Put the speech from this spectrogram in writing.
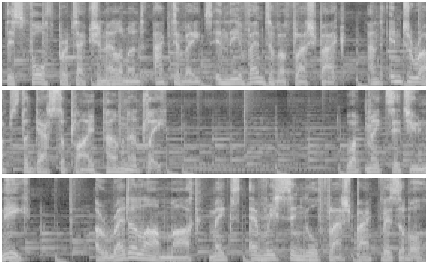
This fourth protection element activates in the event of a flashback and interrupts the gas supply permanently. What makes it unique? A red alarm mark makes every single flashback visible.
